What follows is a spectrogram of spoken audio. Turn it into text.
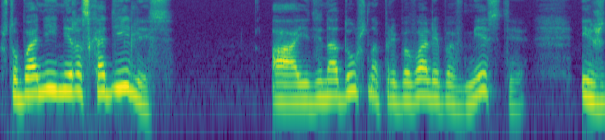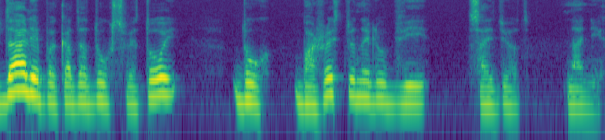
чтобы они не расходились, а единодушно пребывали бы вместе и ждали бы, когда Дух Святой, Дух божественной любви сойдет на них.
